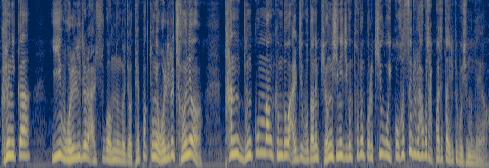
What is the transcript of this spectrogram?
그러니까 이 원리를 알 수가 없는 거죠. 대박통의 원리를 전혀 단 눈꽃만큼도 알지 못하는 병신이 지금 토종벌을 키우고 있고 헛소리를 하고 자빠졌다 이렇게 보시면 돼요.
